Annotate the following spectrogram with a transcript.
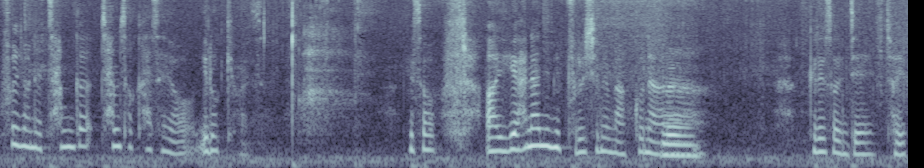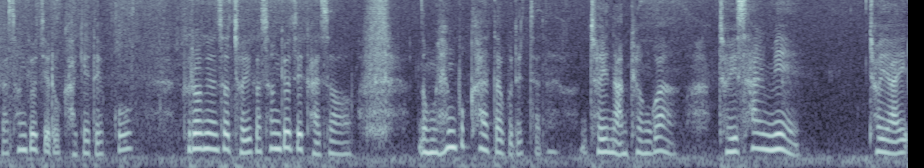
훈련에 참가, 참석하세요. 이렇게 왔어요. 그래서 아 이게 하나님이 부르심이 맞구나. 네. 그래서 이제 저희가 선교지로 가게 됐고 그러면서 저희가 선교지 가서 너무 행복하다고 그랬잖아요. 저희 남편과 저희 삶이 저희 아이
